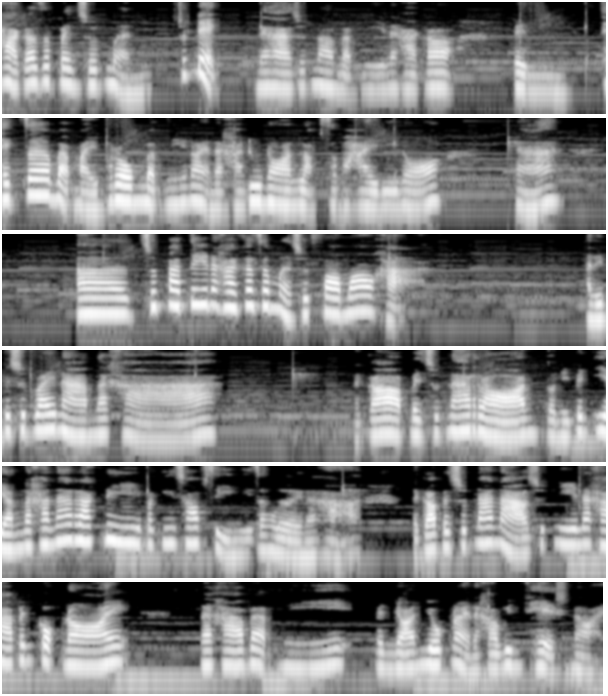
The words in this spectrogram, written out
ค่ะก็จะเป็นชุดเหมือนชุดเด็กนะคะ ชุดนอนแบบนี้นะคะ ก็ เป็นเท็กเจอร์แบบไหมพรมแบบนี้หน่อยนะคะ ดูนอนหลับสบายดีเนาะนะชุดปาร์ตี้นะคะก็จะเหมือนชุดฟอร์มอลค่ะ อันนี้เป็นชุดว่ายน้ำนะคะ แล้วก็เป็นชุดหน้าร้อน ตัวนี้เป็นเอียมนะคะ น่ารักดีเมื่อกี้ชอบสีนี้จังเลยนะคะ แล้วก็เป็นชุดหน้าหนาวชุดนี้นะคะ เป็นกบน้อยนะคะ แบบนี้เป็นย้อนยุคหน่อยนะคะวินเทจหน่อย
